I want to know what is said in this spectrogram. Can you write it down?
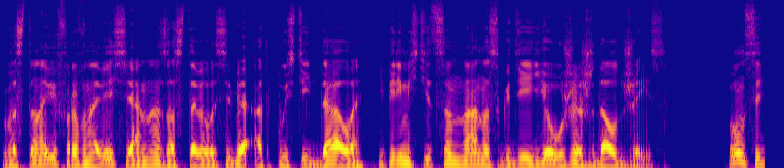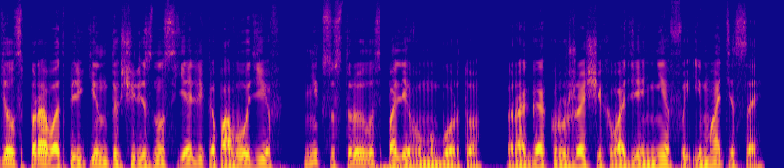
Восстановив равновесие, она заставила себя отпустить Дала и переместиться на нос, где ее уже ждал Джейс. Он сидел справа от перекинутых через нос ялика поводьев, Никс устроилась по левому борту. Рога кружащих в воде Нефы и Матиса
